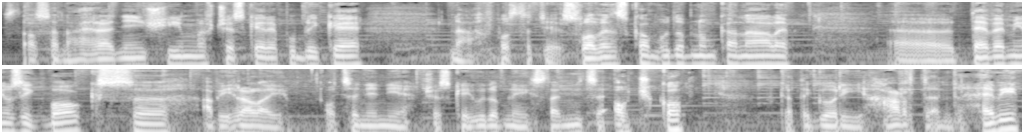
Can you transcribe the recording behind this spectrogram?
Stal sa najhradnejším v Českej republike na v podstate slovenskom hudobnom kanále eh, TV Music Box eh, a vyhral aj ocenenie Českej hudobnej stanice Očko v kategórii Hard and Heavy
